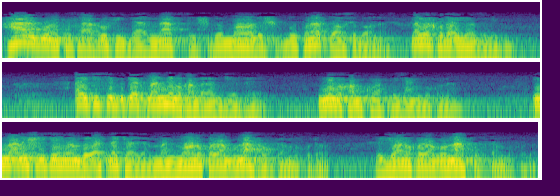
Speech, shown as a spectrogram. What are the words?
هر گونه تصرفی در نفسش به مالش بکند قاسبان است. مگر خدا اجازه بده؟ اگه کسی بگه من نمی‌خوام برم جبهه. نمی‌خوام کمک به جنگ بکنم. این معنیش که من بیعت نکردم. من مال خودم رو نفروختم به خدا. به جان خودم رو نفروختم به خدا.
